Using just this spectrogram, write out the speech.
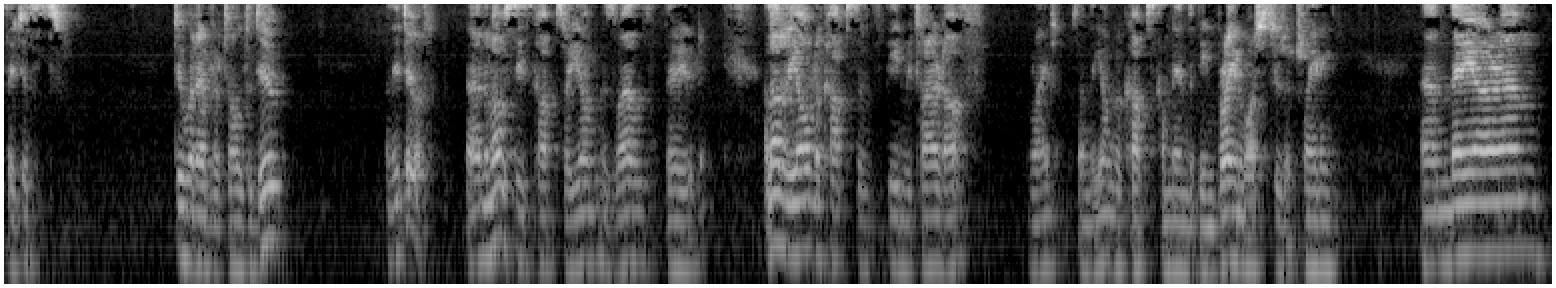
They just do whatever they're told to do, and they do it. And most of these cops are young as well. They, a lot of the older cops have been retired off, right? So the younger cops come in, they've been brainwashed through their training, and they are. Um,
